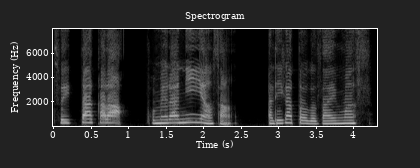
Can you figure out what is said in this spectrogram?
ツイッターからポメラニーヤンさん、ありがとうございます。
